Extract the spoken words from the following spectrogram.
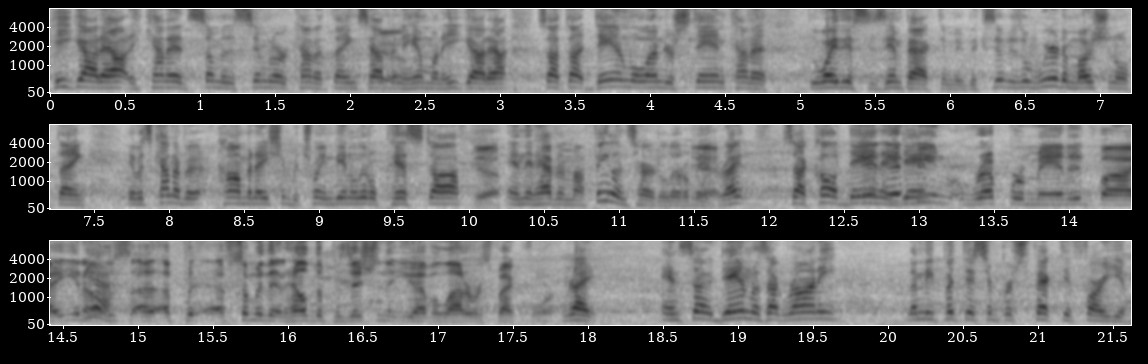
He got out. He kind of had some of the similar kind of things happen to him when he got out. So I thought Dan will understand kind of the way this is impacting me because it was a weird emotional thing. It was kind of a combination between being a little pissed off Yeah. and then having my feelings hurt a little Yeah. bit, right? So I called Dan and, and Dan. Reprimanded by you know Yeah. a, a, somebody that held the position that you have a lot of respect for. Right. And so Dan was like, Ronny, let me put this in perspective for you.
